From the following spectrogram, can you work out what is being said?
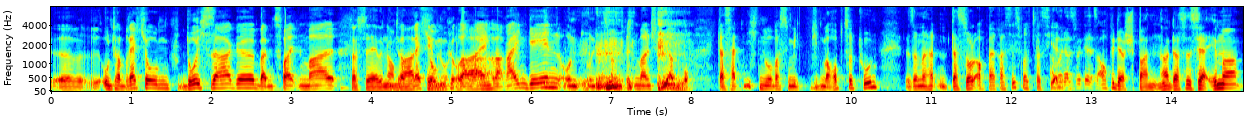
äh, Unterbrechung, Durchsage, beim zweiten Mal Dasselbe normal, Unterbrechung, rein. aber, aber, reingehen und, und beim dritten Mal ein Spielabbruch. Das hat nicht nur was mit Dietmar Hopp zu tun, sondern hat, das soll auch bei Rassismus passieren. Aber das wird jetzt auch wieder spannend. Ne? Das ist ja immer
